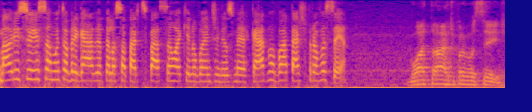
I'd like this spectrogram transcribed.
Maurício Issa, muito obrigada pela sua participação aqui no Band News Mercado. Uma boa tarde para você. Boa tarde para vocês.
